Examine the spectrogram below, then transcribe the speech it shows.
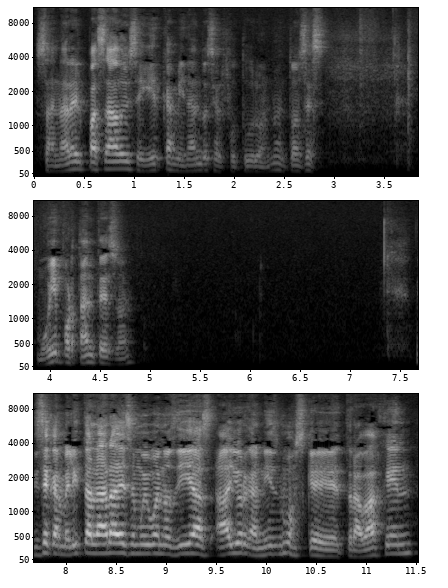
sanar el pasado y seguir caminando hacia el futuro, ¿no? Entonces, muy importante eso, ¿eh? Dice Carmelita Lara, dice muy buenos días, ¿hay organismos que trabajen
